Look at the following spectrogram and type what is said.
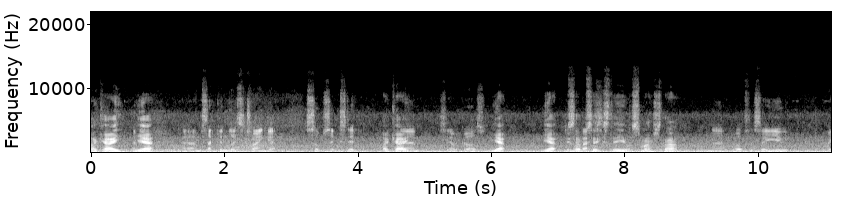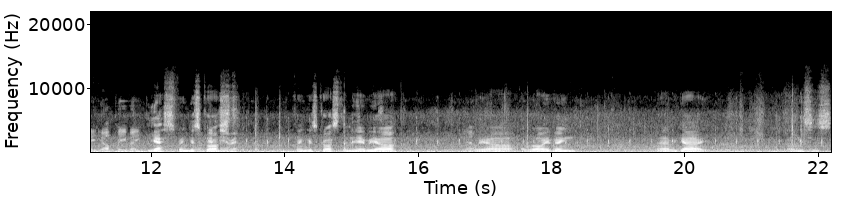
Okay, yeah, Um, secondly to try and get sub 60. okay, Um, see how it goes. yeah, yeah. do Sub sixty, you'll smash that. And uh, hopefully see you beat your PB. Yes, fingers crossed. Fingers crossed. And here we are. Yeah. We are arriving. There we go. And this is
